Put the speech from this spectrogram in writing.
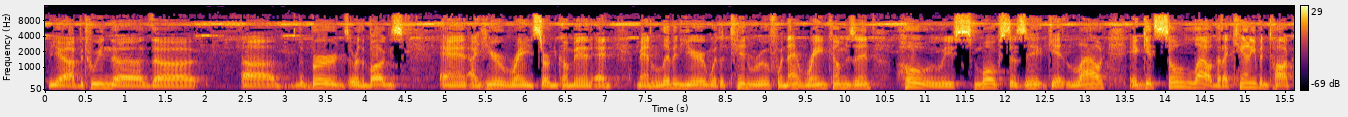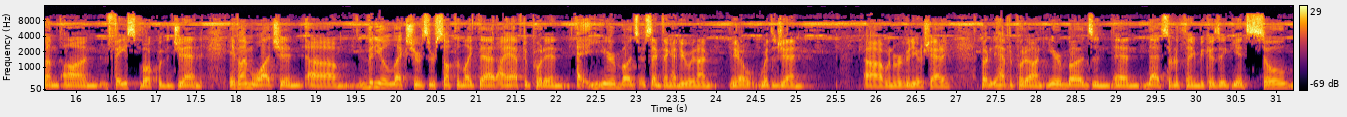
yeah between the the uh, the birds or the bugs and I hear rain starting to come in. And man, living here with a tin roof, when that rain comes in, holy smokes, does it get loud? It gets so loud that I can't even talk on, on Facebook with Jen. If I'm watching um, video lectures or something like that, I have to put in earbuds. Same thing I do when I'm, you know, with Jen. Uh, when we're video chatting, but you have to put on earbuds and, and that sort of thing because it gets so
